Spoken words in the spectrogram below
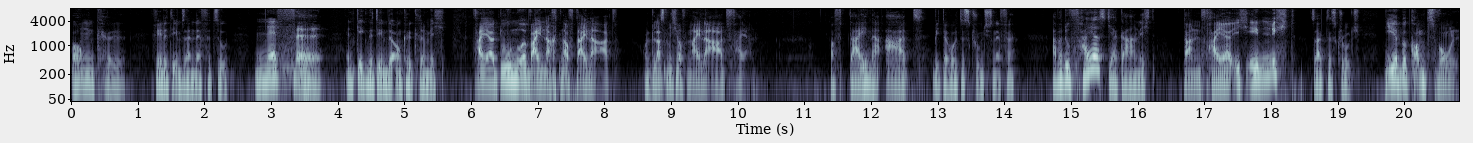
Onkel, redete ihm sein Neffe zu. Neffe, entgegnete ihm der Onkel grimmig. Feier du nur Weihnachten auf deine Art und lass mich auf meine Art feiern. Auf deine Art, wiederholte Scrooges Neffe. Aber du feierst ja gar nicht. Dann feier ich eben nicht, sagte Scrooge. Dir bekommt's wohl.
